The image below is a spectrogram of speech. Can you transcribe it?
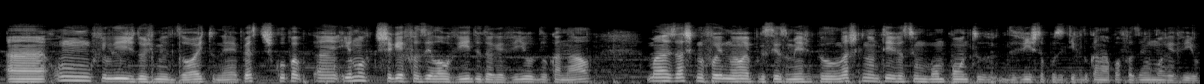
Uh, um feliz 2018, né? Peço desculpa, uh, eu não cheguei a fazer lá o vídeo da review do canal mas acho que não foi não é preciso mesmo pelo acho que não tive assim um bom ponto de vista positivo do canal para fazer uma review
